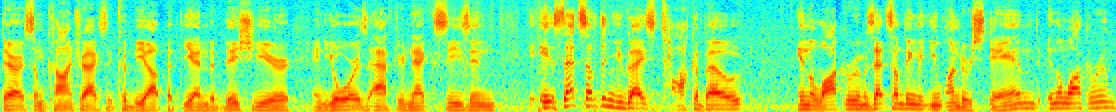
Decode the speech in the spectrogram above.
there are some contracts that could be up at the end of this year and yours after next season. Is that something you guys talk about in the locker room? Is that something that you understand in the locker room?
